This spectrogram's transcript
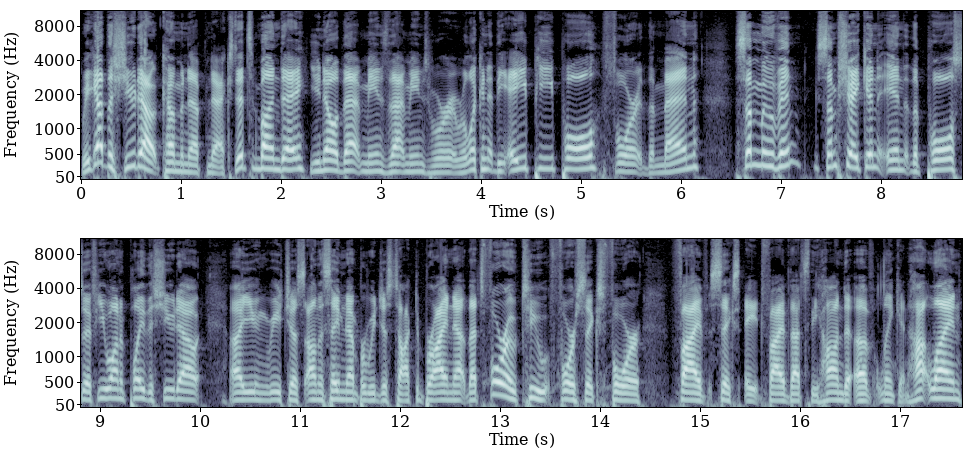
We got the shootout coming up next. It's Monday. You know what that means. That means we're, we're looking at the AP poll for the men. Some moving, some shaking in the poll. So if you want to play the shootout, uh, you can reach us on the same number we just talked to Bryan at. That's 402 464 5685. That's the Honda of Lincoln hotline.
